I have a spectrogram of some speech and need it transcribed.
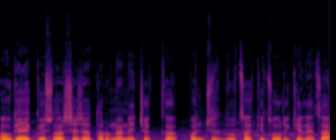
अवघ्या एकवीस वर्षाच्या तरुणाने चक्क पंचवीस दुचाकी चोरी केल्याचा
